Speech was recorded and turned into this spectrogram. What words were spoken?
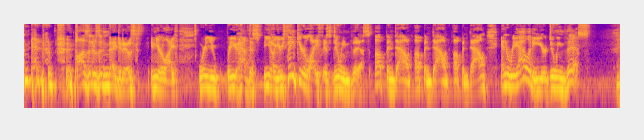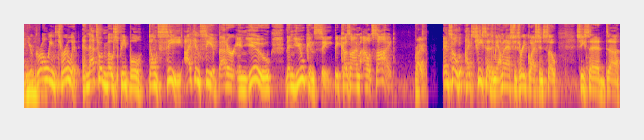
and, and positives and negatives in your life where you where you have this you know you think your life is doing this up and down up and down up and down. And in reality you're doing this. Mm-hmm. you're growing through it. And that's what most people don't see. I can see it better in you than you can see because i'm outside. Right. And so I, she said to me i'm going to ask you three questions. So she said uh,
